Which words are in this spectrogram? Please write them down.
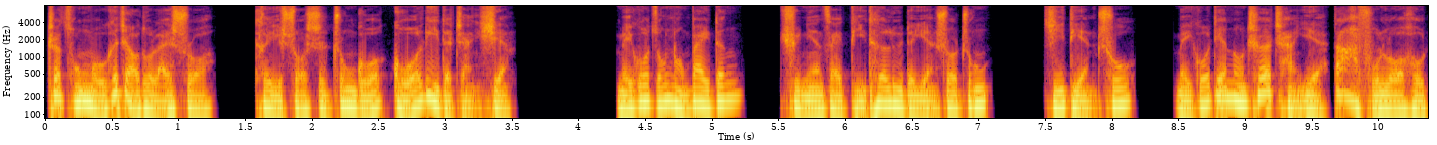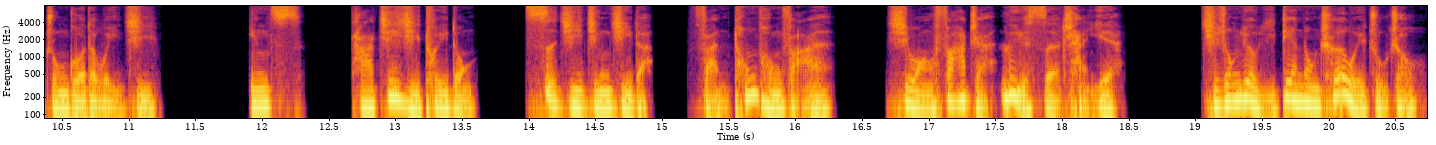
这从某个角度来说，可以说是中国国力的展现。美国总统拜登去年在底特律的演说中，即点出美国电动车产业大幅落后中国的危机，因此他积极推动刺激经济的反通膨法案。希望发展绿色产业，其中又以电动车为主轴。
